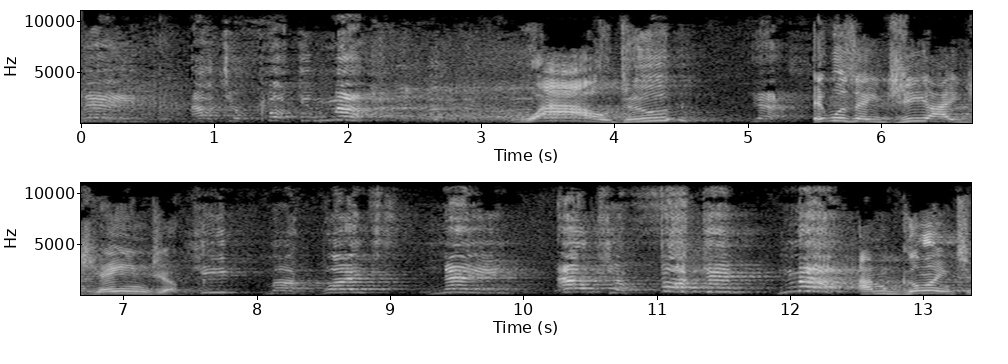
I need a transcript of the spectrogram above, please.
name out your fucking mouth. Wow, dude. Yes. It was a G.I. Jane jump. Keep my wife's name out your fucking mouth. I'm going to,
